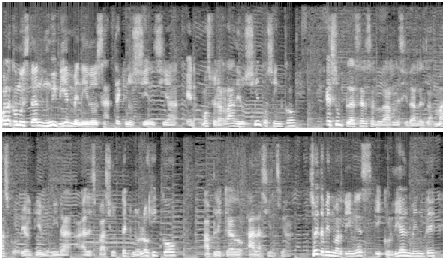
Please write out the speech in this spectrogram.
Hola, ¿cómo están? Muy bienvenidos a Tecnociencia en Atmósfera Radio 105. Es un placer saludarles y darles la más cordial bienvenida al espacio tecnológico aplicado a la ciencia. Soy David Martínez y cordialmente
